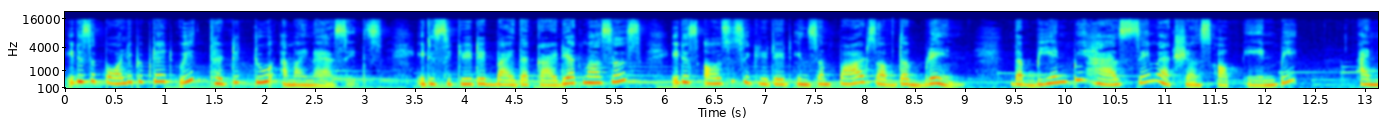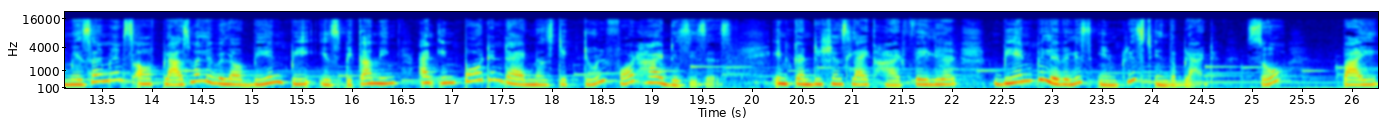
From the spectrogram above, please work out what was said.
It is a polypeptide with 32 amino acids. It is secreted by the cardiac muscles. It is also secreted in some parts of the brain. The BNP has same actions of ANP and measurements of plasma level of BNP is becoming an important diagnostic tool for heart diseases. In conditions like heart failure, BNP level is increased in the blood. So, by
